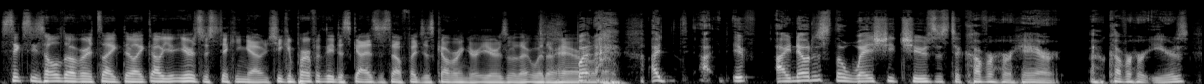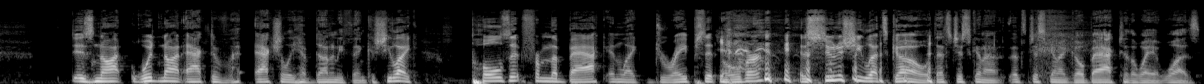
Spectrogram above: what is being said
60s holdover. It's like they're like, "Oh, your ears are sticking out," and she can perfectly disguise herself by just covering her ears with her with her hair. But. I, I, if I notice the way she chooses to cover her hair, uh, cover her ears, is not would not active actually have done anything because she like pulls it from the back and like drapes it over. and as soon as she lets go, that's just gonna that's just gonna go back to the way it was.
